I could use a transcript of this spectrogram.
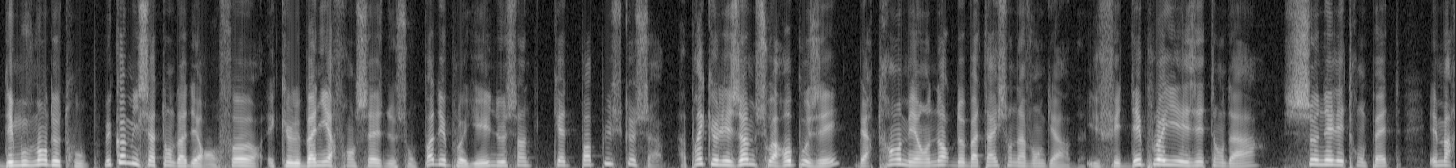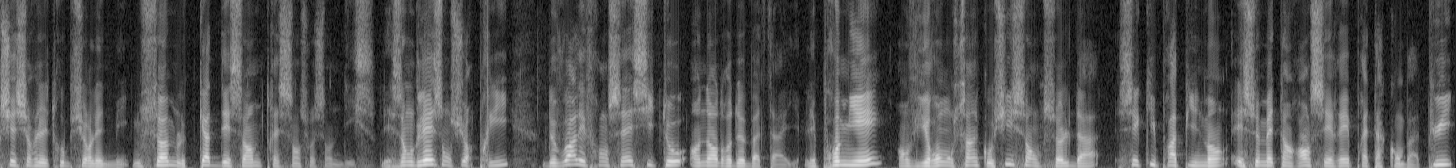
des mouvements de troupes. Mais comme ils s'attendent à des renforts et que les bannières françaises ne sont pas déployées, ils ne s'inquiètent pas plus que ça. Après que les hommes soient reposés, Bertrand met en ordre de bataille son avant-garde. Il fait déployer les étendards, sonner les trompettes marcher sur les troupes sur l'ennemi. Nous sommes le 4 décembre 1370. Les Anglais sont surpris de voir les Français sitôt en ordre de bataille. Les premiers, environ 5 ou 600 soldats, s'équipent rapidement et se mettent en rang serré prêts à combattre. Puis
